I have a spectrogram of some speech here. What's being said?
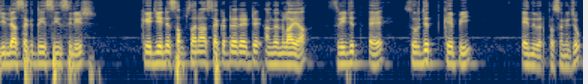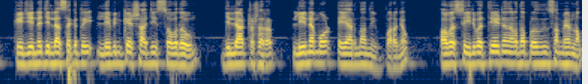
ജില്ലാ secretary C Sileesh K G എന്റെ സംസ്ഥാന സെക്രട്ടേറിയറ്റ് അംഗങ്ങളായ Sreejith A Surjith K P എന്നിവർ പ്രസംഗിച്ചു. കെ ജി എൻ എ ജില്ലാ സെക്രട്ടറി ലെവിൻ കെ ഷാജി സ്വാഗതവും ജില്ലാ ട്രഷറർ ലീനമോൾ എ ആർ നന്ദിയും പറഞ്ഞു. ഓഗസ്റ്റ് ഇരുപത്തിയേഴിന് നടന്ന പ്രതിനിധി സമ്മേളനം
